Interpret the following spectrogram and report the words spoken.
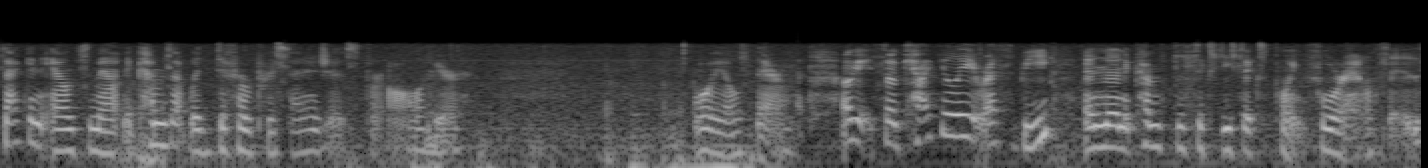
second ounce amount it comes up with different percentages for all of your oils there. Okay, so calculate recipe, and then it comes to 66.4 ounces.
